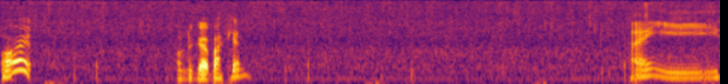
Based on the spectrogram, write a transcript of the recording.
Alright. Want to go back in? Hi.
